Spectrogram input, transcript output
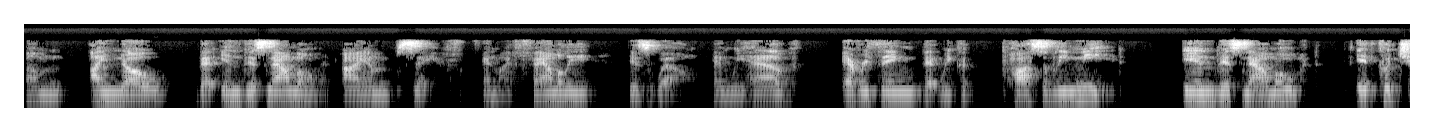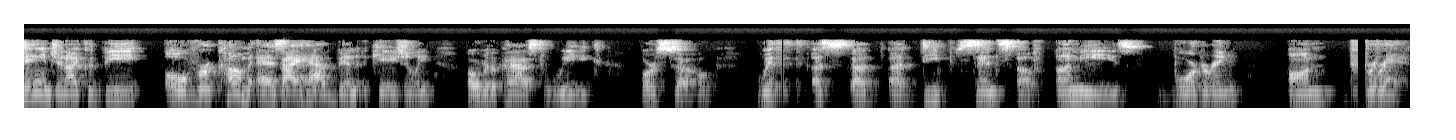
Um, I know that in this now moment, I am safe and my family is well, and we have everything that we could possibly need in this now moment. It could change, and I could be overcome as I have been occasionally over the past week or so with a, a, a deep sense of unease bordering on bread.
